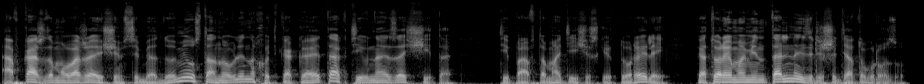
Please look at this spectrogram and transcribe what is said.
А в каждом уважающем себя доме установлена хоть какая-то активная защита — типа автоматических турелей, которые моментально изрешетят угрозу.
